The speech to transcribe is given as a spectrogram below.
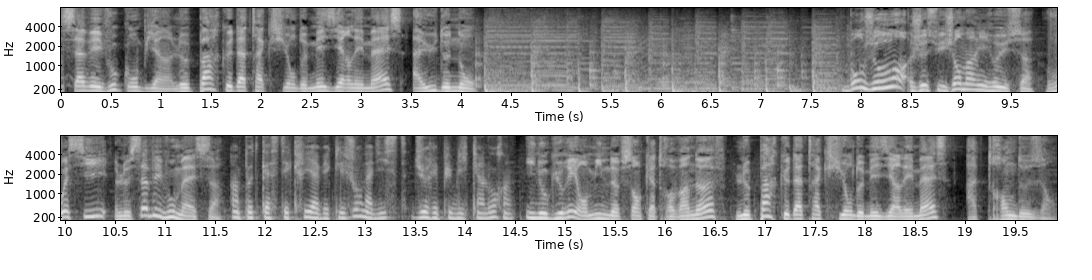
Savez-vous combien le parc d'attractions de Mézières-les-Messes a eu de noms Bonjour, je suis Jean-Marie Russe. Voici le Savez-vous Metz Un podcast écrit avec les journalistes du Républicain Lorrain. Inauguré en 1989, le parc d'attractions de Mézières-les-Messes a 32 ans.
